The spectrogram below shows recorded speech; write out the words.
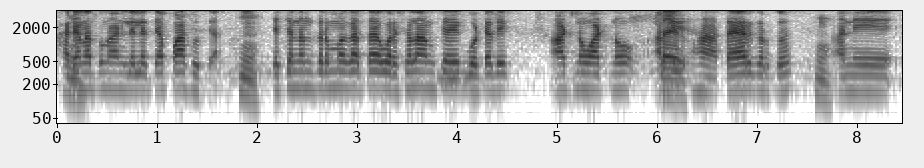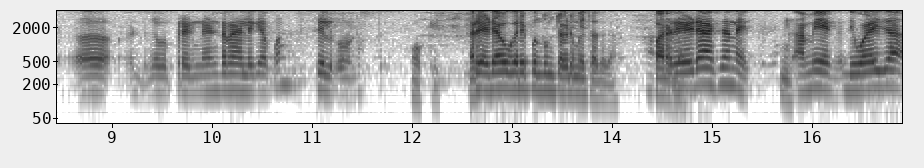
हरियाणातून आणलेल्या त्या पाच होत्या. त्याच्यानंतर मग आता वर्षाला आमच्या एक गोट्यात एक आठ नऊ आठ नऊ आम्ही हा तयार करतो आणि प्रेग्नेंट राहिले की आपण सेल करून टाकतो ओके. रेड्या वगैरे पण तुमच्याकडे मिळतात का? रेड्या अशा नाहीत. आम्ही एक दिवाळीच्या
